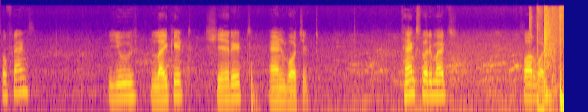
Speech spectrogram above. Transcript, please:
So friends you like it, share it and watch it. Thanks very much for watching.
